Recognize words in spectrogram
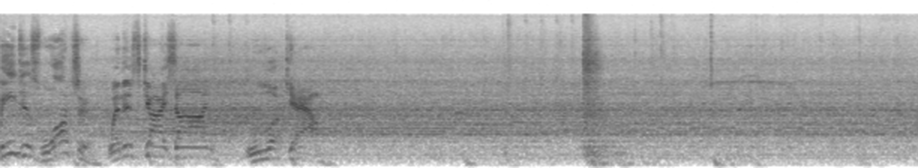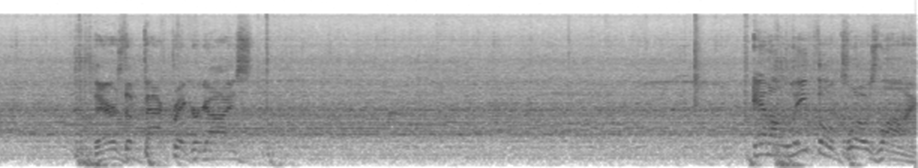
me just watching. When this guy's on, look out. There's the backbreaker, guys. And a lethal clothesline.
